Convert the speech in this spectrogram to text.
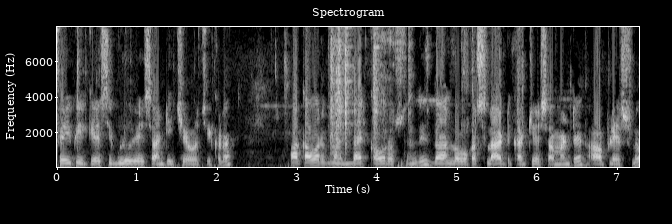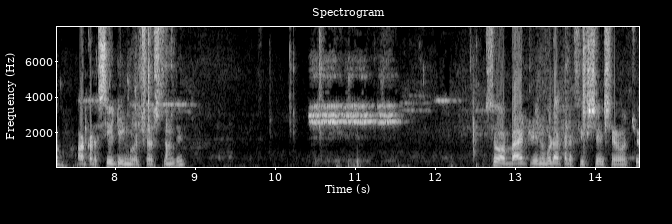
ఫేక్ కేసి గ్లూ వేసి అంటించేయవచ్చు ఇక్కడ. ఆ కవర్ మనకు బ్యాక్ కవర్ వస్తుంది. దానిలో ఒక స్లాట్ కట్ చేసామంటే ఆ ప్లేస్లో అక్కడ సీటింగ్ వచ్చేస్తుంది. సో ఆ బ్యాటరీని కూడా అక్కడ ఫిక్స్ చేసేయవచ్చు.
